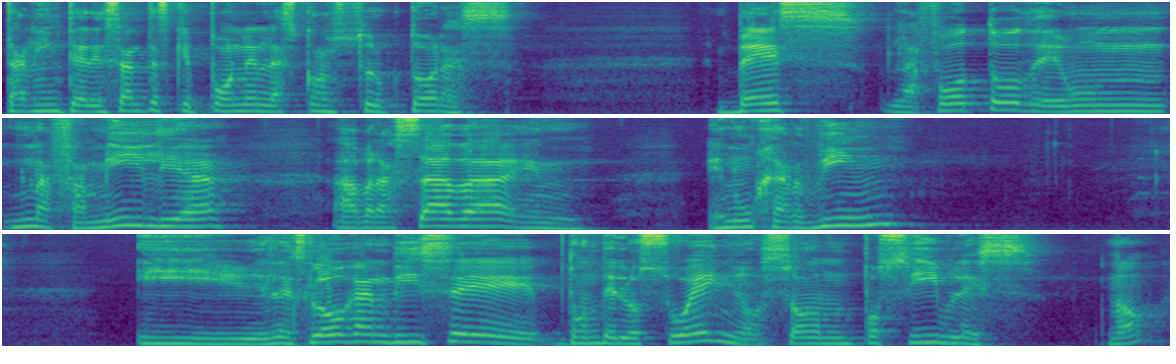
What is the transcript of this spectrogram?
tan interesantes que ponen las constructoras. Ves la foto de una familia abrazada en, en un jardín y el eslogan dice, donde los sueños son posibles, ¿no?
